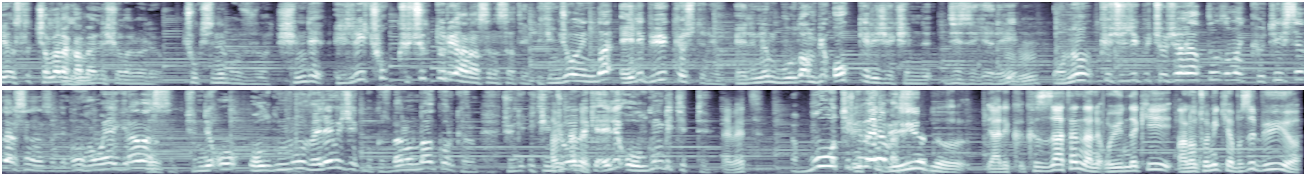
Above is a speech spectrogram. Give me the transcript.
Diye ıslık çalarak Hı hı. haberleşiyorlar böyle. Çok sinir bozucular. Şimdi eli çok küçük duruyor anasını satayım. İkinci oyunda eli büyük gösteriyor. Elinin buradan bir ok girecek şimdi dizi gereği. Hı hı. Onu küçücük bir çocuğa yaptığın zaman kötü hissedersin anasını. O havaya giremezsin. Şimdi o olgunluğu veremeyecek bu kız. Ben ondan korkuyorum. Çünkü ikinci Tabii, oyundaki eli olgun bir tipti. Evet. Ya bu o tipi Çünkü veremez. büyüyordu. Yani kı- kız zaten hani oyundaki anatomik yapısı büyüyor.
